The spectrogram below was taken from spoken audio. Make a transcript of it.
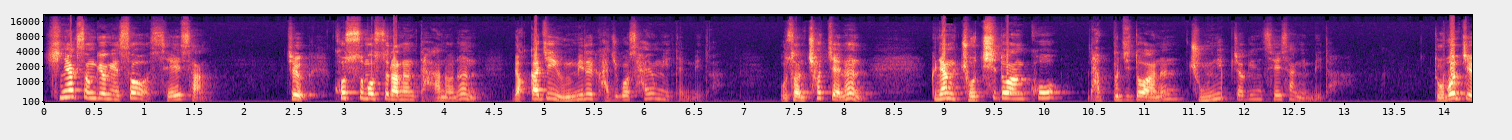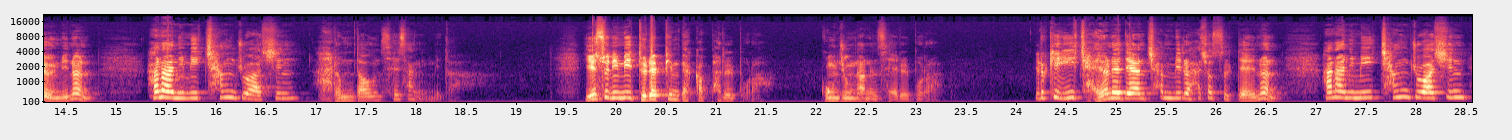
신약 성경에서 세상, 즉 코스모스라는 단어는 몇 가지 의미를 가지고 사용이 됩니다. 우선 첫째는 그냥 좋지도 않고 나쁘지도 않은 중립적인 세상입니다. 두 번째 의미는 하나님이 창조하신 아름다운 세상입니다. 예수님이 들에 핀 백합화를 보라. 공중 나는 새를 보라. 이렇게 이 자연에 대한 찬미를 하셨을 때에는 하나님이 창조하신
